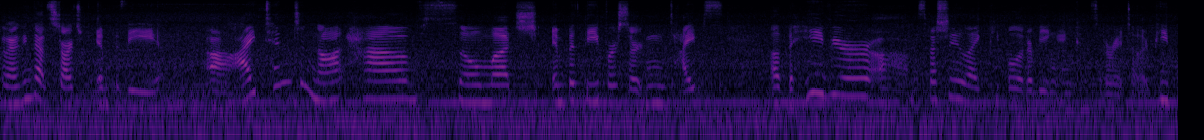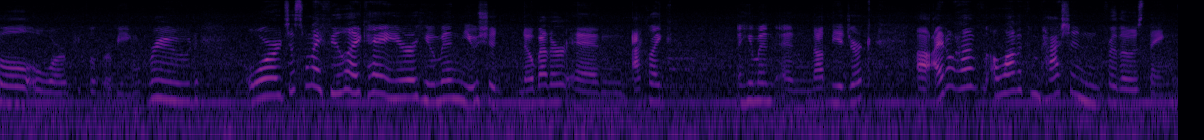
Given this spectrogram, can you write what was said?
and I think that starts with empathy. Uh, I tend to not have so much empathy for certain types of behavior, um, especially like people that are being inconsiderate to other people or people who are being rude or just when I feel like, hey, you're a human, you should know better and act like a human and not be a jerk. Uh, I don't have a lot of compassion for those things.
